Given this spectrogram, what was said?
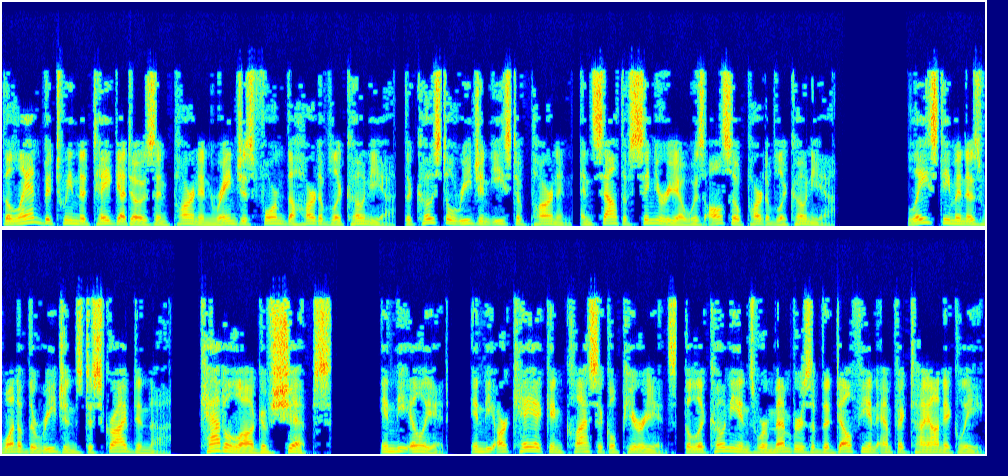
The land between the Taygetos and Parnon ranges formed the heart of Laconia, the coastal region east of Parnon, and south of Cynuria was also part of Laconia. Lacedaemon is one of the regions described in the «catalogue of ships» in the Iliad. In the Archaic and Classical periods, the Laconians were members of the Delphian Amphictyonic League,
